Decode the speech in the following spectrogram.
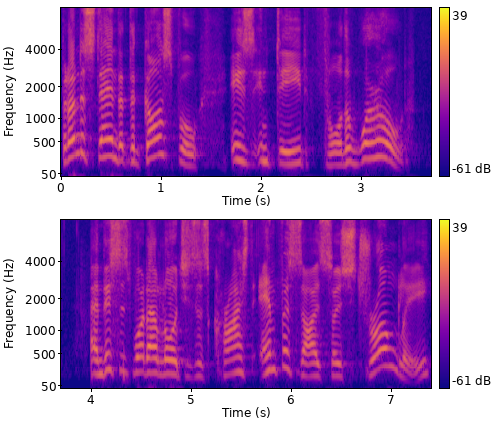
But understand that the gospel is indeed for the world. And this is what our Lord Jesus Christ emphasized so strongly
